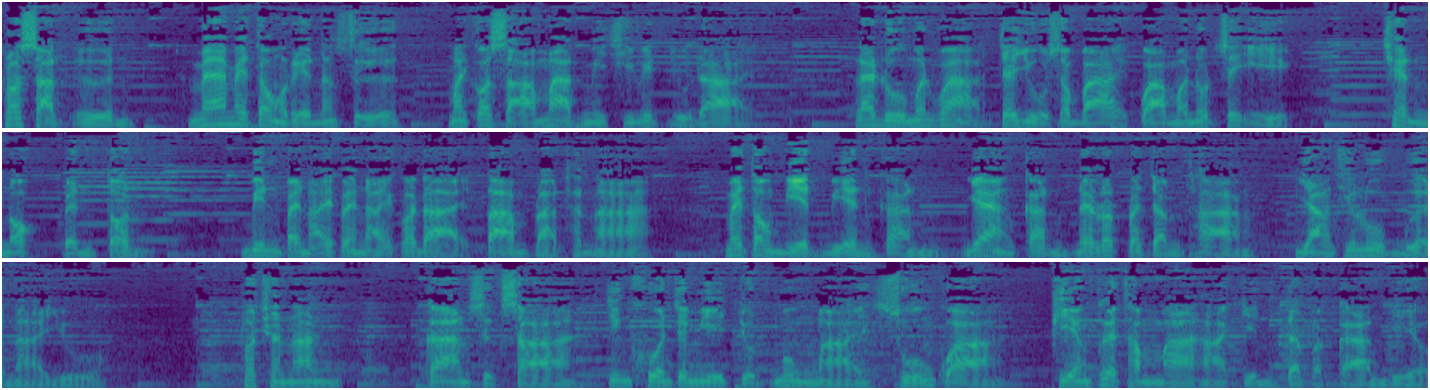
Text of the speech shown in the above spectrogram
เพราะสัตว์อื่น แม้ไม่ต้องเรียนหนังสือ มันก็สามารถมีชีวิตอยู่ได้ และดูเหมือนว่าจะอยู่สบายกว่ามนุษย์เสียอีก เช่นนกเป็นต้น บินไปไหนไปไหนก็ได้ตามปรารถนา ไม่ต้องเบียดเบียนกัน แย่งกันในรถประจำทางอย่างที่ลูกเบื่อหน่ายอยู่ เพราะฉะนั้นการศึกษาจึงควรจะมีจุดมุ่งหมายสูงกว่า เพียงเพื่อทำมาหากินแต่ประการเดียว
